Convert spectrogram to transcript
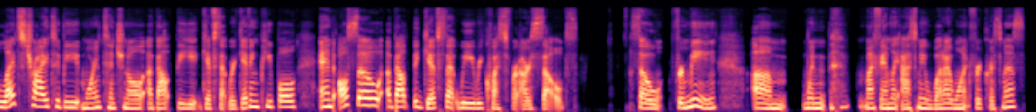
let's try to be more intentional about the gifts that we're giving people and also about the gifts that we request for ourselves. So for me, um, when my family asks me what I want for Christmas,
